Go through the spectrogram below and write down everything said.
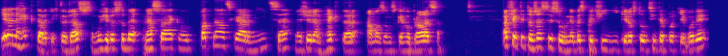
Jeden hektar těchto řas může do sebe nasáknout 15krát více než jeden hektar amazonského pralesa. Avšak tyto řasy jsou v nebezpečí díky rostoucí teplotě vody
